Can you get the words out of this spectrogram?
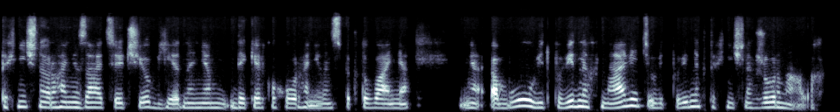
технічною організацією чи об'єднанням декількох органів інспектування, або у відповідних навіть у відповідних технічних журналах.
